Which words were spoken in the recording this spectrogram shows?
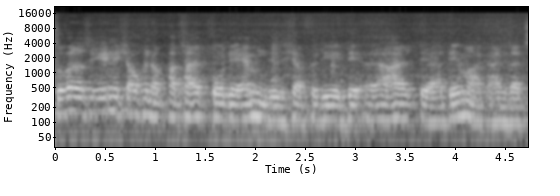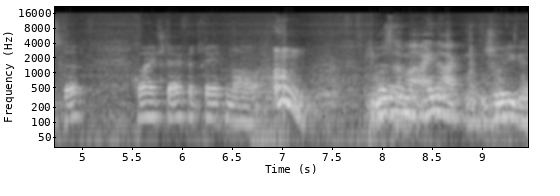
So war das ähnlich auch in der Partei Pro DM, die sich ja für den Erhalt der D-Mark einsetzte. War ich stellvertretender Ich muss da mal einhaken, entschuldige.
